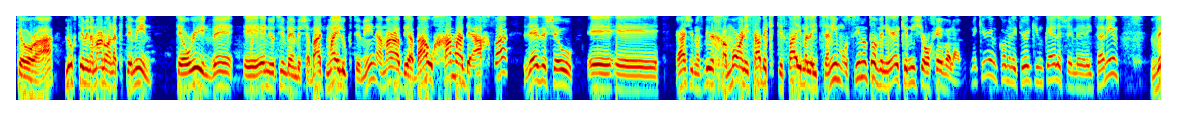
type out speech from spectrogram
טהורה, לוקטמין אמרנו הנקטמין טהורין ואין יוצאים בהם בשבת, מהי לוקטמין? אמר רבי אבאו חמרא דאחפא, זה איזשהו, אה, אה, רש"י מסביר, חמור הנישא בכתפיים הליצנים, עושים אותו ונראה כמי שרוכב עליו. מכירים כל מיני טריקים כאלה של אה, ליצנים, ו...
